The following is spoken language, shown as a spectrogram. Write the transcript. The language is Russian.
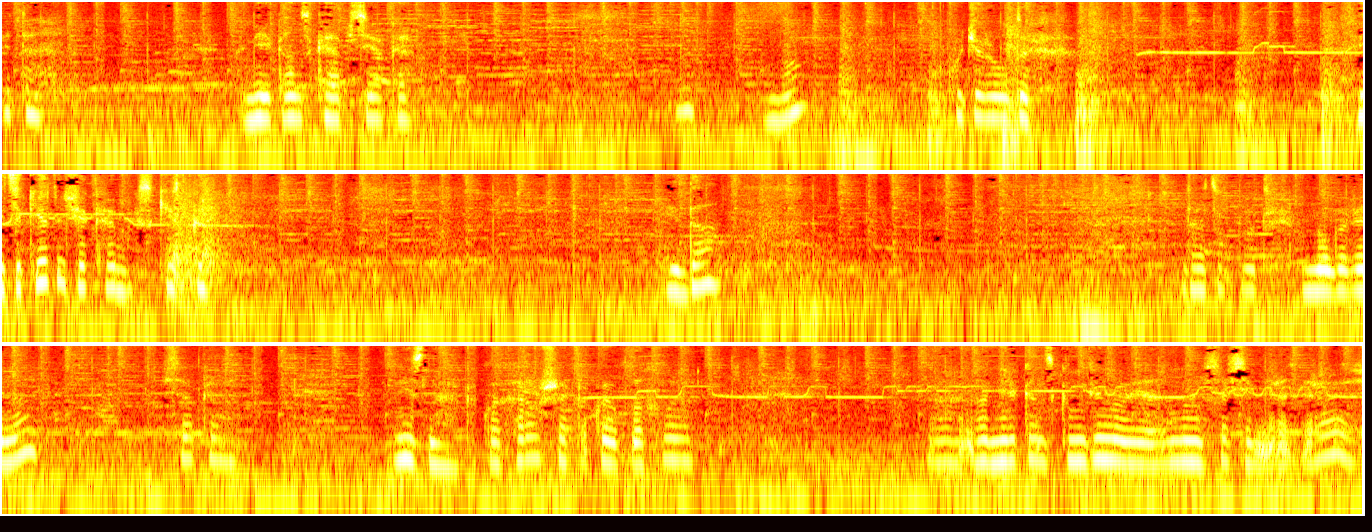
Это американская аптека. Ну, куча желтых этикеточек, скидка. И да, да, тут вот много вина всякое. Не знаю, какое хорошее, какое плохое. В американском вину я ну, совсем не разбираюсь.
